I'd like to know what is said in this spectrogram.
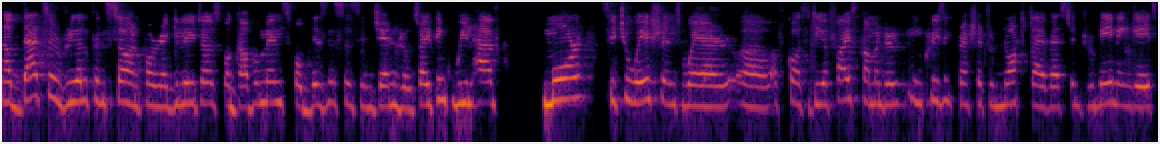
Now, that's a real concern for regulators, for governments, for businesses in general. So I think we'll have more situations where, uh, of course, DFIs come under increasing pressure to not divest and remain engaged,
